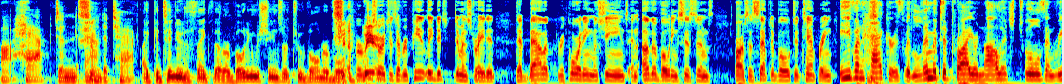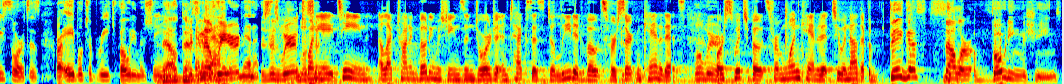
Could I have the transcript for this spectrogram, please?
uh, hacked and, and attacked. I continue to think that our voting machines are too vulnerable. Weird. Researchers have repeatedly de- demonstrated that ballot recording machines and other voting systems are susceptible to tampering. Even hackers with limited prior knowledge, tools, and resources are able to breach voting machines. Val Demings. in a Isn't that weird? Isn't this weird? In Listen. 2018, electronic voting machines in Georgia and Texas deleted votes for certain candidates Well, or switched votes from one candidate to another. the biggest seller of voting machines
